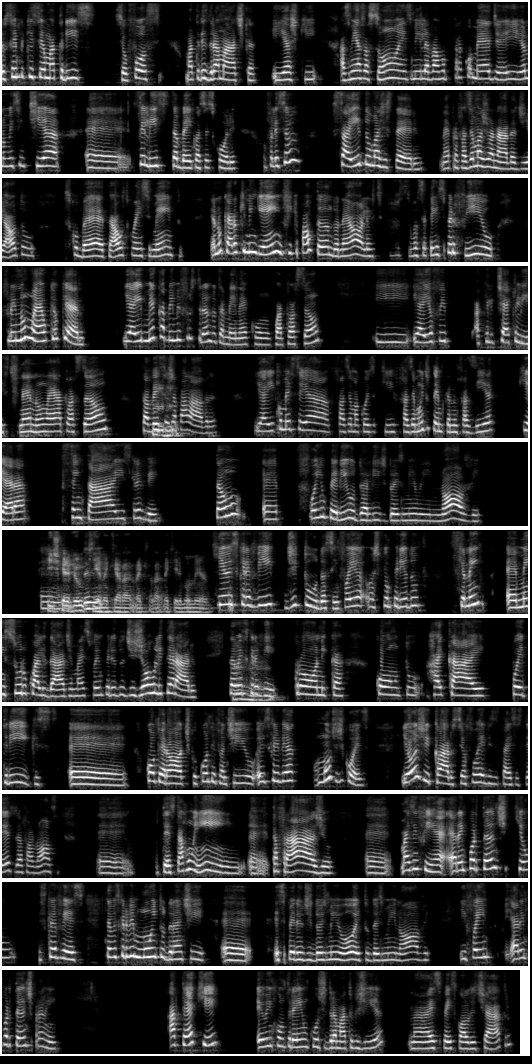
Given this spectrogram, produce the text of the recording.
eu sempre quis ser uma atriz, se eu fosse, uma atriz dramática. E acho que as minhas ações me levavam para comédia e eu não me sentia é, feliz também com essa escolha. Eu falei, se eu sair do magistério, né, para fazer uma jornada de autodescoberta, autoconhecimento, eu não quero que ninguém fique pautando, né? Olha, você tem esse perfil. Eu falei, não é o que eu quero. E aí me acabei me frustrando também, né, com, com a atuação. E, e aí eu fui aquele checklist, né? Não é atuação, talvez uhum. seja a palavra. E aí comecei a fazer uma coisa que fazia muito tempo que eu não fazia, que era sentar e escrever. Então, é, foi um período ali de 2009. É, e escreveu 2000, o que naquela, naquela, naquele momento? Que eu escrevi de tudo, assim, foi, acho que um período que eu nem é, mensuro qualidade, mas foi um período de jorro literário. Então, uhum. eu escrevi crônica, conto, haikai, poetrix, é, conto erótico, conto infantil, eu escrevia um monte de coisa. E hoje, claro, se eu for revisitar esses textos, eu falo, nossa, é, o texto está ruim, está é, tá frágil, é, mas enfim, é, era importante que eu escrevesse. Então, eu escrevi muito durante é, esse período de 2008, 2009, e foi, era importante para mim. Até que eu encontrei um curso de dramaturgia na SP Escola de Teatro,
